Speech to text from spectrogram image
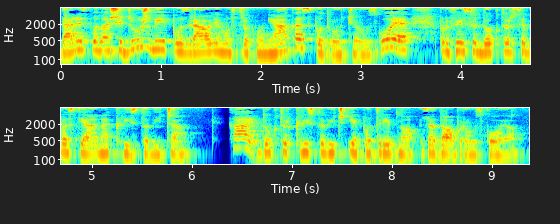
Danes po naši družbi pozdravljamo strokovnjaka z področja vzgoje, profesor dr. Sebastiana Kristoviča. Kaj, dr. Kristovič, je potrebno za dobro vzgojo?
